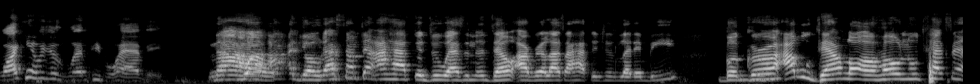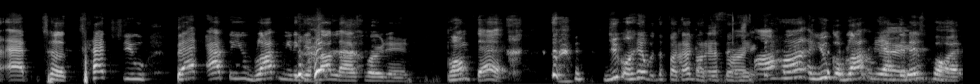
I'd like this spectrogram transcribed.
Why can't we just let people have it? Nah, Wow. I- yo, that's something I have to do as an adult. I realize I have to just let it be. But girl, mm-hmm. I will download a whole new texting app to text you back after you block me to get my last word in. Bump that. you gonna hear what the fuck I got to That's say. right. Uh huh. And you can block me after this part.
